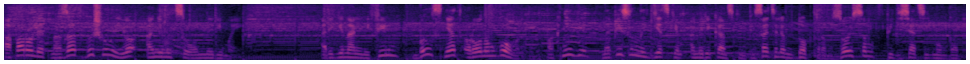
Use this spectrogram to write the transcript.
а пару лет назад вышел ее анимационный ремейк. Оригинальный фильм был снят Роном Говардом по книге, написанной детским американским писателем доктором Зойсом в 1957 году.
